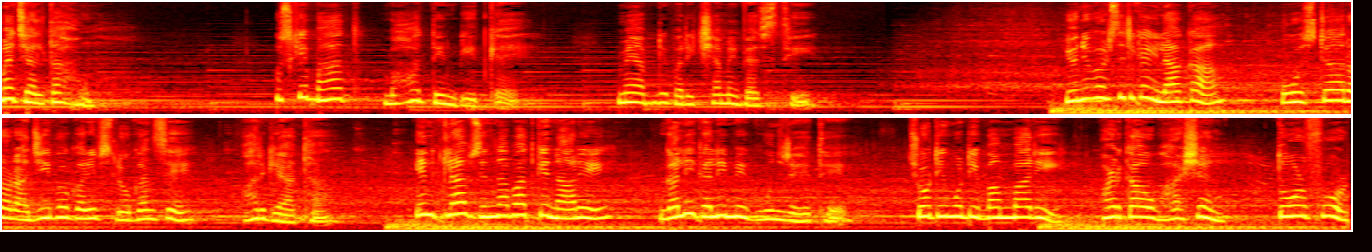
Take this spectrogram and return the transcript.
मैं चलता हूँ। उसके बाद बहुत दिन बीत गए। मैं अपनी परीक्षा में व्यस्त थी। यूनिवर्सिटी का इलाका पोस्टर और अजीबो गरीब स्लोगन से भर गया था। इनकलाब जिंदाबाद के नारे गली गली में गूंज रहे थे। छोटी मोटी बमबारी, भड़काऊ भाषण, तोड़फोड़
